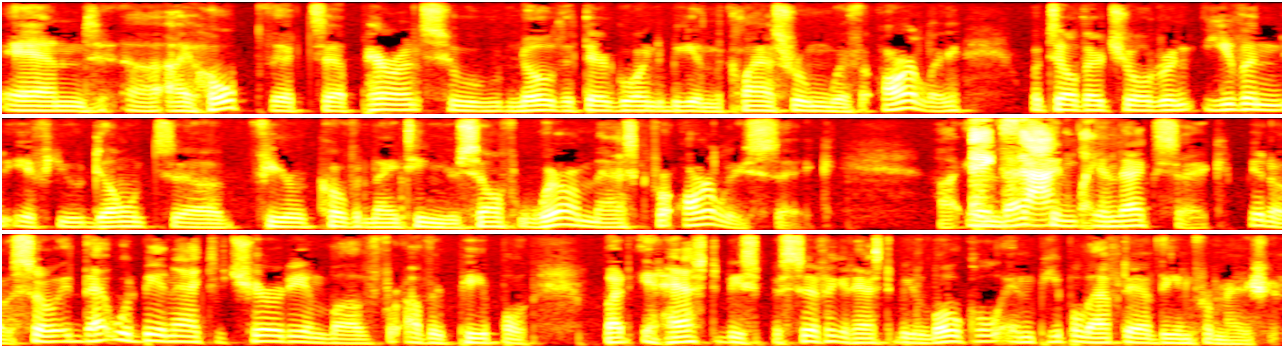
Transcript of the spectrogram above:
And uh, I hope that uh, parents who know that they're going to be in the classroom with Arlie would tell their children, even if you don't uh, fear COVID 19 yourself, wear a mask for Arlie's sake. Uh, in Exactly. That, in, in that sake, you know, so that would be an act of charity and love for other people, but it has to be specific, it has to be local, and people have to have the information.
